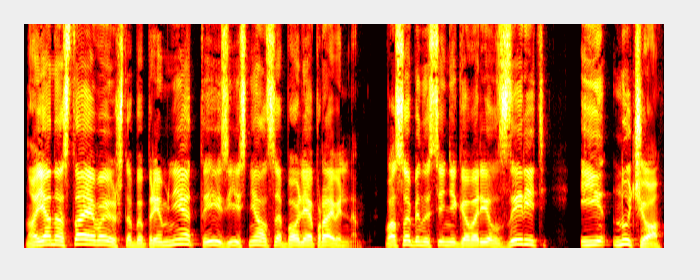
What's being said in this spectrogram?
Но я настаиваю, чтобы при мне ты изъяснялся более правильно. В особенности не говорил «зырить» и «ну чё».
